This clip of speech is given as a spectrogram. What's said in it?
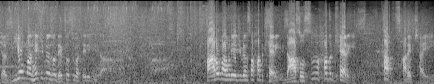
자, 위험만 해주면서 넥서스만 때립니다. 바로 마무리해주면서 하드 캐리. 나소스 하드 캐리. 탑 4렙 차이.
